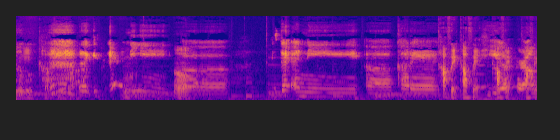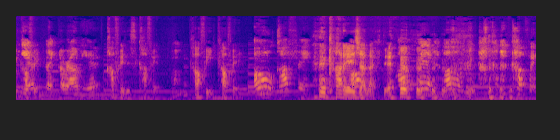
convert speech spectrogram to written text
にカフェは。like is there any Oh. uh is there any uh カレーカフェ、カフェ、here カフェ、カフ around ェ、カフ here? ェ。like around here? カフェです、カフェ。カフェ、カフェ。oh カフェカレーじゃなくて。カフェ oh カフェ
